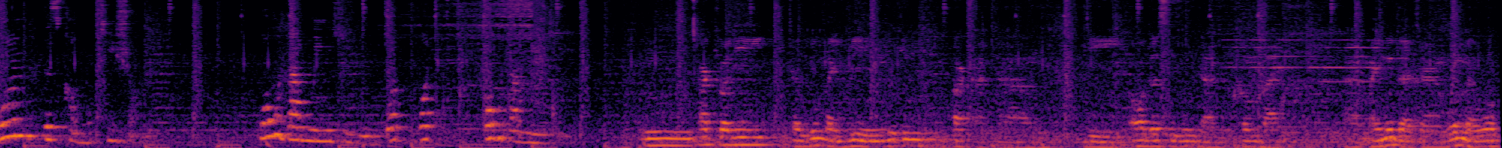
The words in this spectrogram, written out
won this competition, what would that mean to you? What what what would that mean to you? Mm, actually, it has been my dream looking back at um, the other seasons that come by. Um, I know that um, when my work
